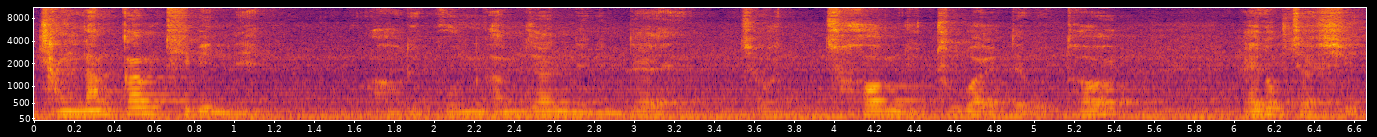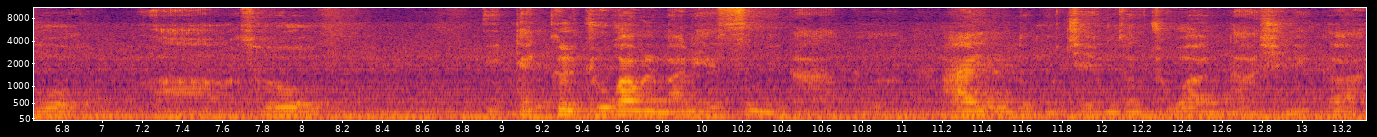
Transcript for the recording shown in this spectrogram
장난감 TV님, 아, 우리 본 감자님인데 저 처음 유튜브 할 때부터 애독자시고 아, 서로 이 댓글 교감을 많이 했습니다. 그 아이들도 뭐 제 영상 좋아한다 하시니까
